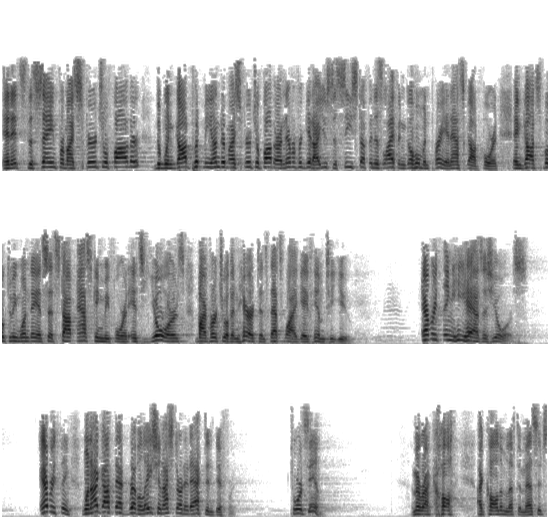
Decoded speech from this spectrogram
And it's the same for my spiritual father. When God put me under my spiritual father, I never forget. I used to see stuff in his life and go home and pray and ask God for it. And God spoke to me one day and said, Stop asking me for it. It's yours by virtue of inheritance. That's why I gave him to you. Everything he has is yours. Everything. When I got that revelation, I started acting different towards him. I remember I called, I called him, left a message.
